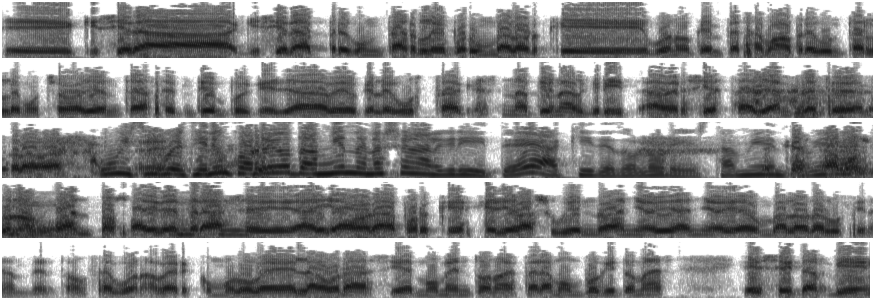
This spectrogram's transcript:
Eh, quisiera quisiera preguntarle por un valor que bueno que empezamos a preguntarle muchos oyentes hace un tiempo y que ya veo que le gusta que es National Grid a ver si está ya en precio de entrada. Uy sí pues tiene un correo también de National Grid eh aquí de Dolores también, también estamos unos cuantos ahí detrás eh, ahí ahora porque es que lleva subiendo año y año y es un valor alucinante. Entonces bueno a ver cómo lo ve él ahora si es momento nos esperamos un poquito más. Ese también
